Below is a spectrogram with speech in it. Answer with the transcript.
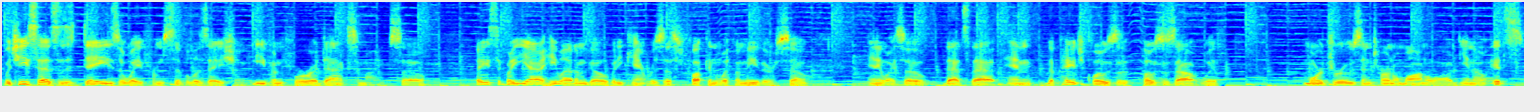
which he says is days away from civilization, even for a Daxamite. So basically, yeah, he let him go, but he can't resist fucking with him either. So anyway, so that's that. And the page closes closes out with Mordru's internal monologue. You know, it's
